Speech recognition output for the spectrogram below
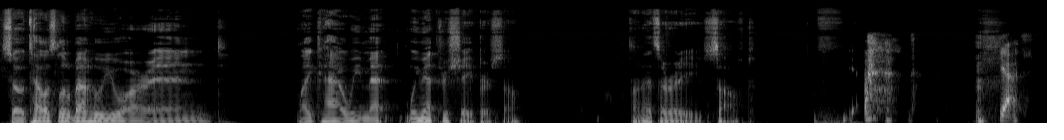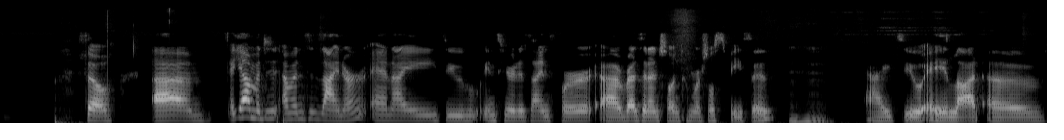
so tell us a little about who you are and like how we met we met through Shapr so oh, that's already solved Yeah. yes. So, um, yeah, I'm a, I'm a designer and I do interior design for uh, residential and commercial spaces. mm-hmm. I do a lot of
